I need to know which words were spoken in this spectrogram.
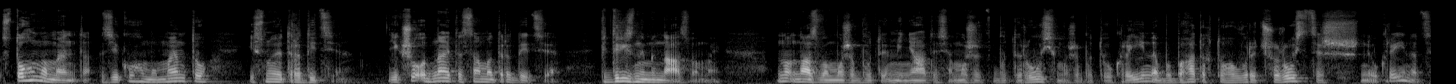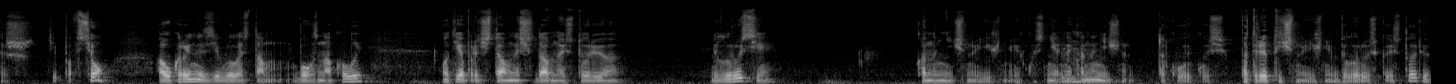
з того моменту, з якого моменту існує традиція. Якщо одна і та сама традиція під різними назвами, ну назва може бути мінятися, може бути Русь, може бути Україна, бо багато хто говорить, що Русь це ж не Україна, це ж типа все. А Україна з'явилась там Бог зна коли. От я прочитав нещодавно історію Білорусі, канонічну їхню якусь, ні, не канонічну, таку якусь патріотичну їхню білоруську історію.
